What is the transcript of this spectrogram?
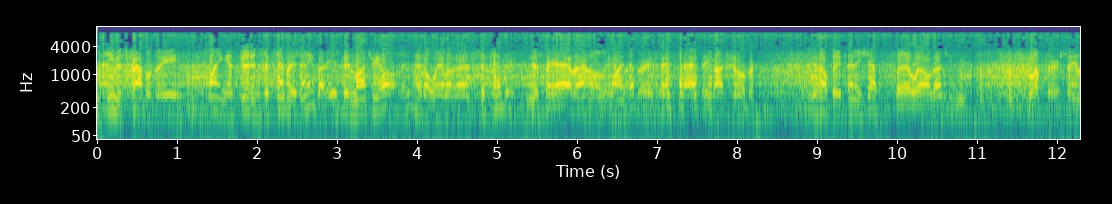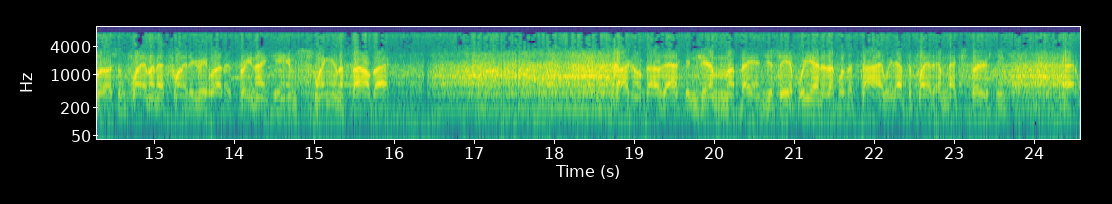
The team that's probably playing as good in September as anybody has been Montreal. They've had a whale of a September. Yes, they have. And only wind have a very fantastic October. You hope they finish up uh, well, don't you? Go up there, St. Louis, and play them in that 20 degree weather. Three night games. Swing and a foul back. Cardinals, I was asking Jim uh, you see, if we ended up with a tie, we'd have to play them next Thursday at 1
